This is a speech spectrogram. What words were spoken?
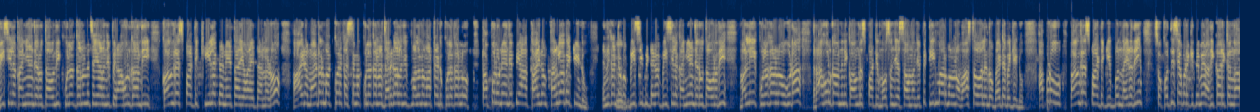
బీసీలకు అన్యాయం జరుగుతా ఉంది కుల గణన చేయాలని చెప్పి రాహుల్ గాంధీ కాంగ్రెస్ పార్టీ కీలక నేత ఎవరైతే అన్నాడో ఆయన మాటను పట్టుకొని ఖచ్చితంగా కుల గణన జరగాలని చెప్పి మళ్ళీ మాట్లాడు కులగణలో తప్పులు ఉన్నాయని చెప్పి ఆ కాగితం తరగా పెట్టిండు. ఎందుకంటే ఒక. బీసీ బిడ్డగా బీసీలకు అన్యాయం జరుగుతా ఉన్నది. మళ్ళీ కులగణలో కూడా రాహుల్ గాంధీని కాంగ్రెస్ పార్టీ మోసం చేస్తా ఉందని చెప్పి తీర్మార్ మల్లన వాస్తవాలు ఏందో బయట పెట్టిండు. అప్పుడు కాంగ్రెస్ పార్టీకి ఇబ్బంది అయినది. సో కొద్దిసేపటి క్రితమే అధికారికంగా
